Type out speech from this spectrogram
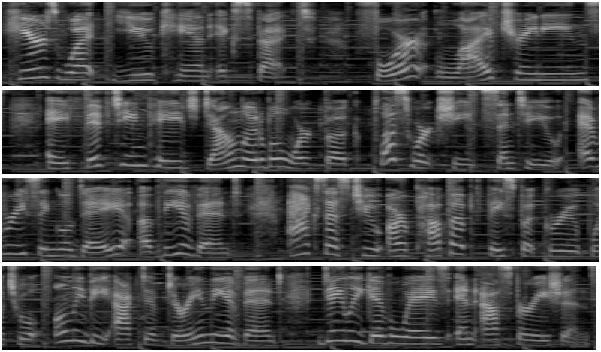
here's what you can expect four live trainings, a 15 page downloadable workbook, plus worksheets sent to you every single day of the event, access to our pop up Facebook group, which will only be active during the event, daily giveaways, and aspirations,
